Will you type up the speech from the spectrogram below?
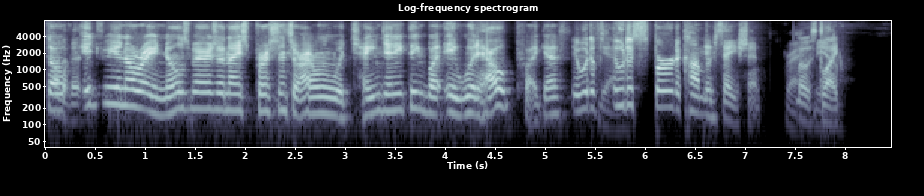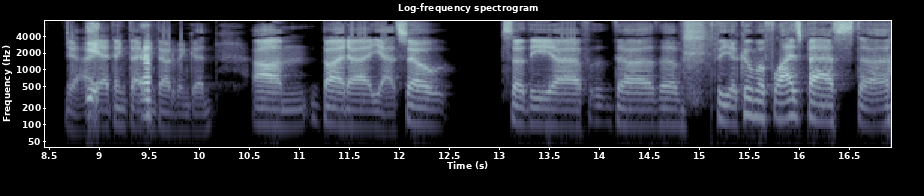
So. Adrien already knows Mary's a nice person, so I don't know would change anything, but it would help, I guess. It would have Yeah. it would have spurred a conversation. Right. Most yeah. likely. Yeah, Yeah. I, I think that I think that would have been good. Um, but uh, yeah, so so the uh, the the the Akuma flies past uh,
